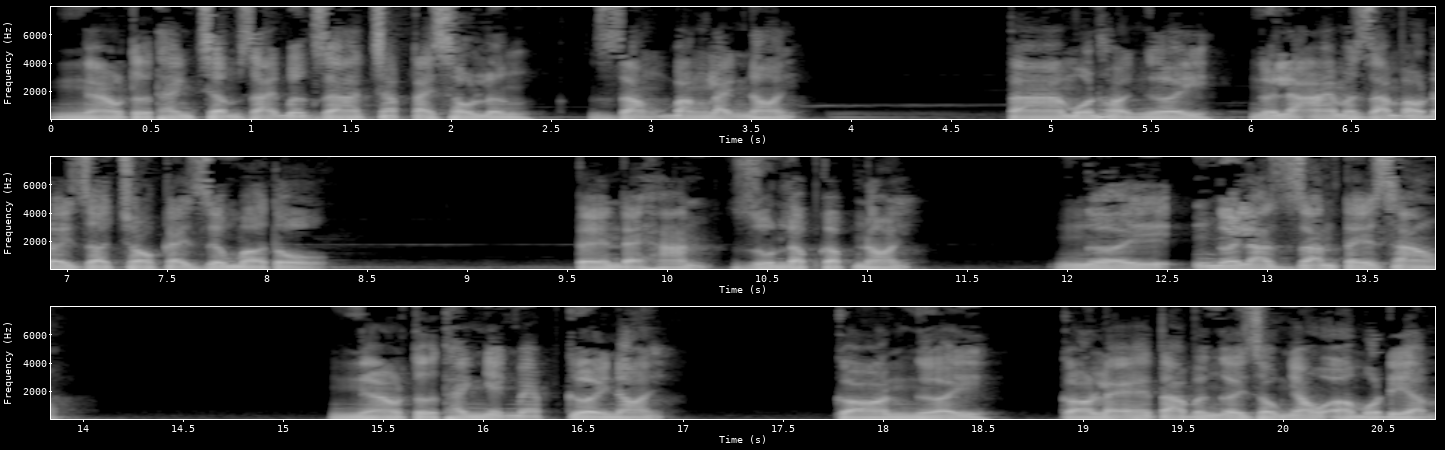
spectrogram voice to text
Ngao tử thanh chậm rãi bước ra chắp tay sau lưng, Giọng băng lạnh nói, Ta muốn hỏi ngươi Ngươi là ai mà dám vào đây giờ cho cậy dương mở tổ? Tên đại hán run lập cập nói, người người là gian tế sao? Ngao tử thanh nhếch mép cười nói, Còn ngươi, Có lẽ ta với ngươi giống nhau ở một điểm,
